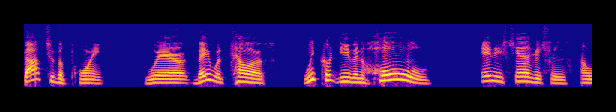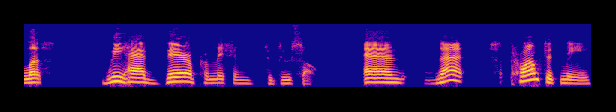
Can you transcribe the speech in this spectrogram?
got to the point where they would tell us we couldn't even hold any services unless we had their permission to do so. And that prompted me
